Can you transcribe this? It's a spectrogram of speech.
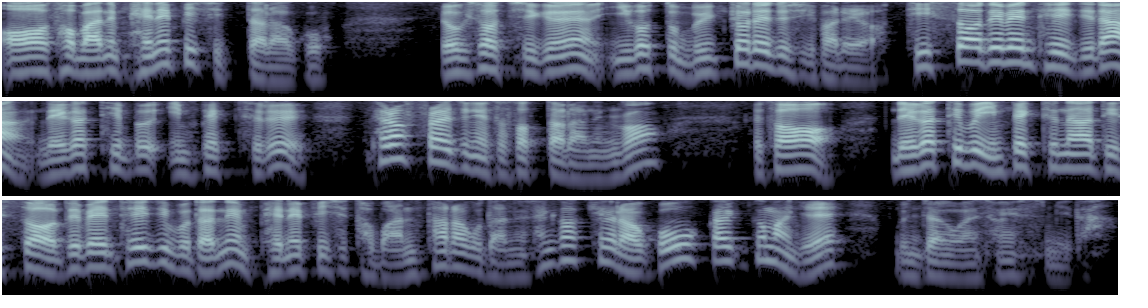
어, 더 많은 베네핏이 있다라고. 여기서 지금 이것도 물결해 주시기 바래요. 디스어드밴테이지랑 네거티브 임팩트를 패러프라이징해서 썼다라는 거. 그래서 네거티브 임팩트나 디스어드밴테이지보다는 베네핏이 더 많다라고 나는 생각해라고 깔끔하게 문장을 완성했습니다.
